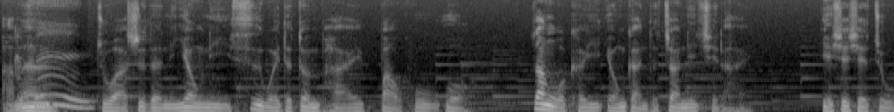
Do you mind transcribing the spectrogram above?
阿门。主啊，是的，你用你四维的盾牌保护我，让我可以勇敢的站立起来。也谢谢主，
